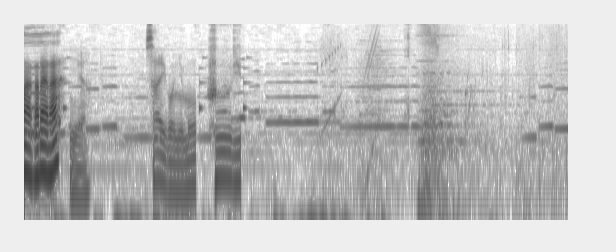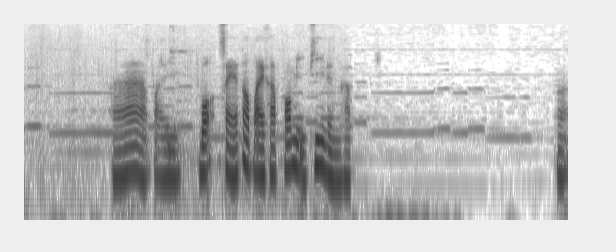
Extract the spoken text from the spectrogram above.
มากๆก็ได้นะ อ่าไปเบาะแสต่อไปครับ เพราะมีอีกที่หนึ่งครับอ่า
